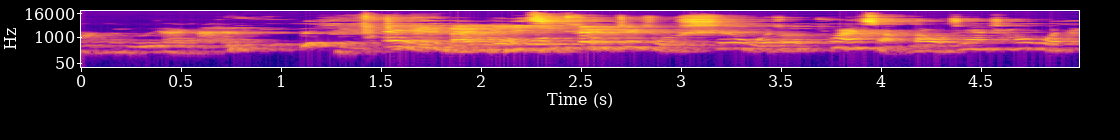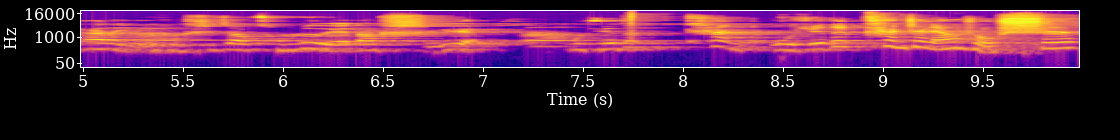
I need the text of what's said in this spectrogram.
好像有点难。哎，我看这首诗，我就突然想到，我之前抄过他的有一首诗叫《从六月到十月》。我觉得看，我觉得看这两首诗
